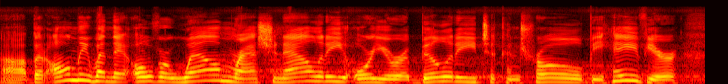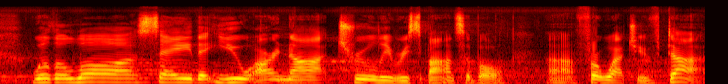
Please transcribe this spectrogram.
Uh, but only when they overwhelm rationality or your ability to control behavior will the law say that you are not truly responsible uh, for what you've done.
